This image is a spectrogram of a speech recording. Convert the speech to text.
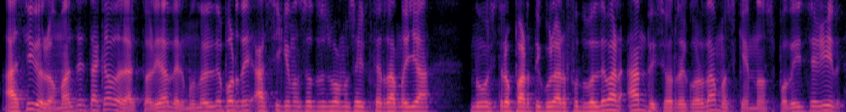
ha sido lo más destacado de la actualidad del mundo del deporte, así que nosotros vamos a ir cerrando ya nuestro particular fútbol de bar. Antes os recordamos que nos podéis seguir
